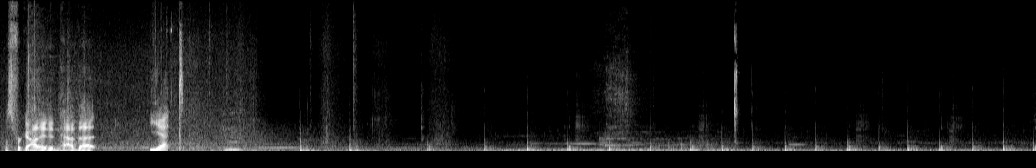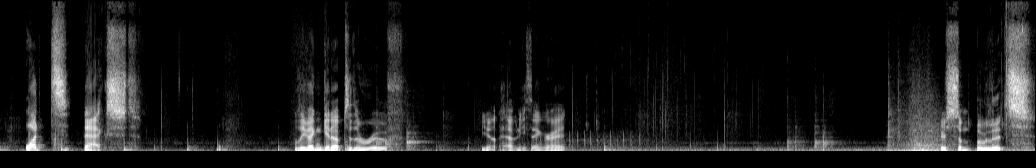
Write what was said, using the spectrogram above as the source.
Almost forgot I didn't have that yet. What next? I believe I can get up to the roof. You don't have anything, right? Here's some bullets.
